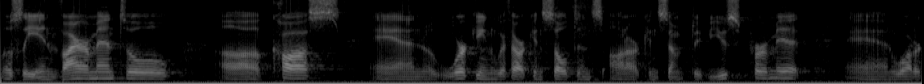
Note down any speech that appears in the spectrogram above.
mostly environmental uh, costs and working with our consultants on our consumptive use permit and water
